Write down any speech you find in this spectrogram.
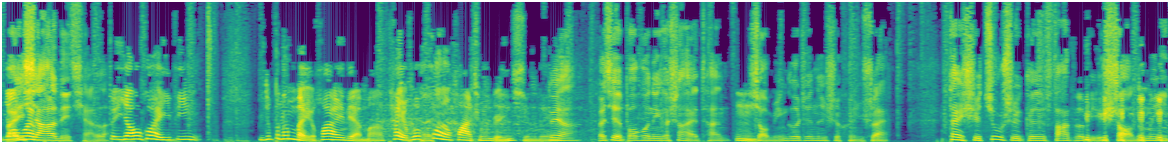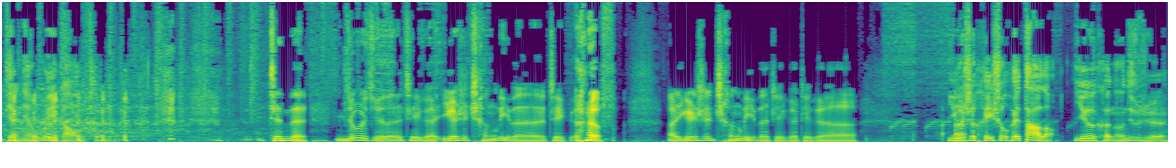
妖怪白瞎了那钱了。对妖怪一定，你就不能美化一点吗？他也会幻化成人形的呀。对呀、而且包括那个上海滩，嗯小明哥真的是很帅，但是就是跟发哥比少那么一点点味道，我觉得。真的，你就会觉得这个一个是城里的这个，呃，一个是城里的这个这个一个是黑社会大佬，一个可能就是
